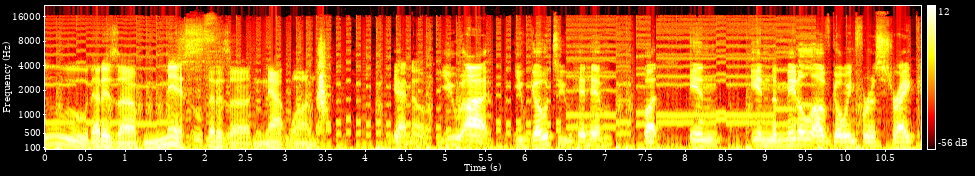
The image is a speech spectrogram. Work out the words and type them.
Ooh, that is a miss. That is a nat one. Yeah, no. You uh, you go to hit him, but in in the middle of going for a strike,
